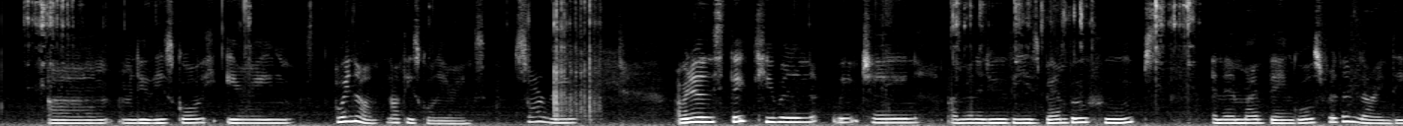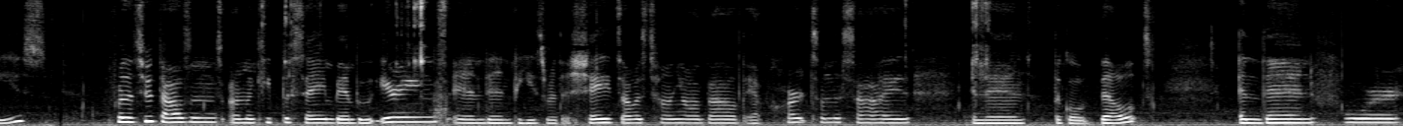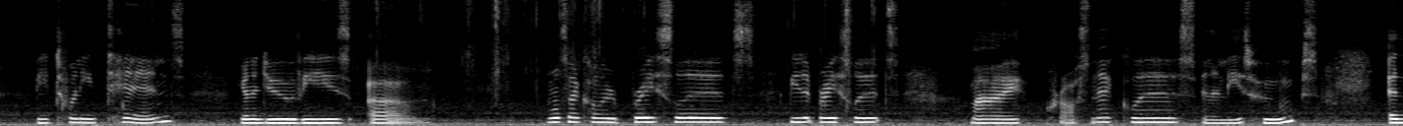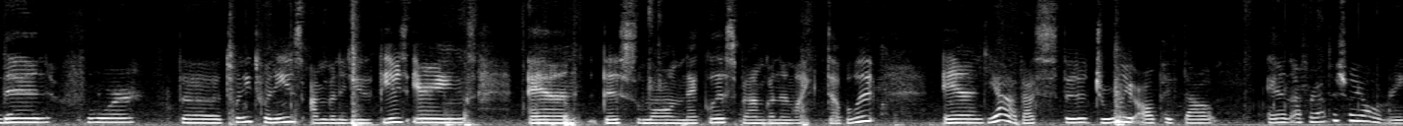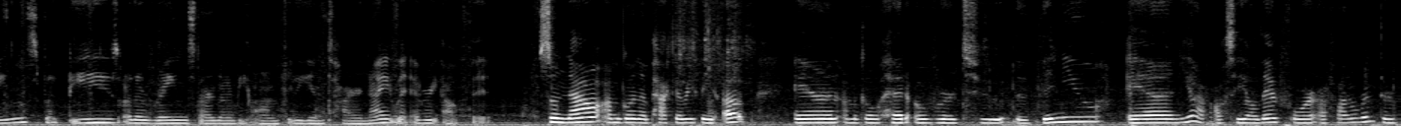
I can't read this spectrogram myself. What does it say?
Um, I'm gonna do these gold earrings. Oh wait, no, not these gold earrings. Sorry. I'm gonna do this thick Cuban link chain. I'm gonna do these bamboo hoops and then my bangles for the 90s. For the 2000s, I'm gonna keep the same bamboo earrings and then these were the shades I was telling y'all about. They have hearts on the side and then the gold belt. And then for the 2010s, you're gonna do these um, multicolored bracelets, beaded bracelets, my cross necklace, and then these hoops. And then for the 2020s, I'm gonna do these earrings and this long necklace, but I'm gonna like double it. And yeah, that's the jewelry all picked out. And I forgot to show y'all rings, but these are the rings that are gonna be on for the entire night with every outfit. So now I'm gonna pack everything up and I'm gonna go head over to the venue and yeah i'll see y'all there for our final run through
